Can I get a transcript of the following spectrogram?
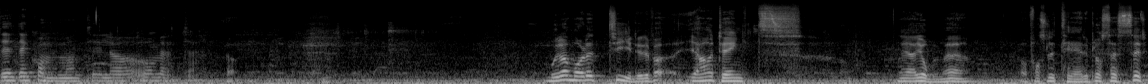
det, det, kommer man til å, å møte. Ja. Hvordan var det tidligere? Jeg har tenkt, når jeg jobber med å fasilitere prosesser,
